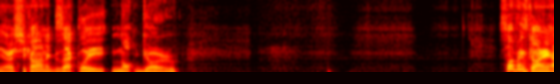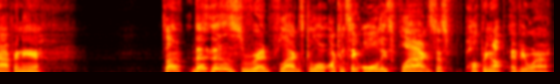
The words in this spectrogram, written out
Yeah, she can't exactly not go. Something's going to happen here. So, th this is red flags galore. I can see all these flags just popping up everywhere.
